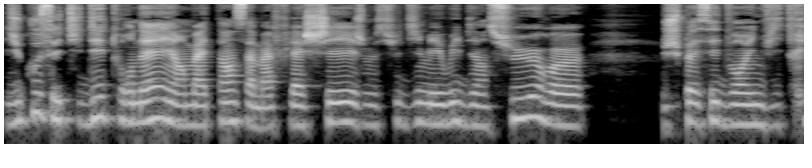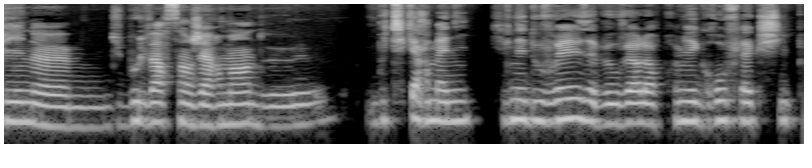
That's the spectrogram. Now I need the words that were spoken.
Du coup, cette idée tournait et un matin, ça m'a flashé je me suis dit: «Mais oui, bien sûr», je suis passée devant une vitrine, du boulevard Saint-Germain de boutique Armani qui venait d'ouvrir. Ils avaient ouvert leur premier gros flagship,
